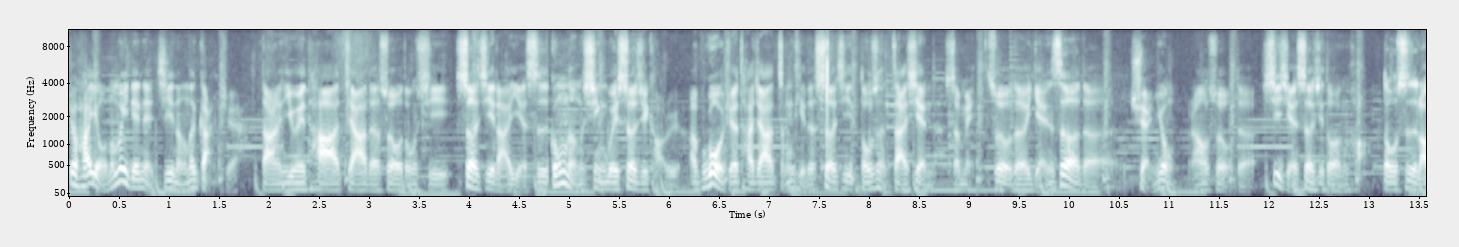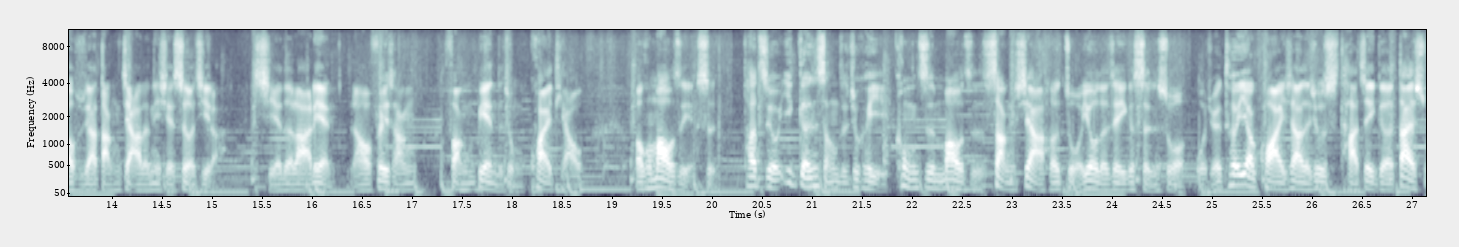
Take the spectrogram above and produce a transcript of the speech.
就还有那么一点点机能的感觉。当然，因为他家的所有东西设计来啊也是功能性为设计考虑啊。不过我觉得他家整体的设计都是很在线的审美，所有的颜色的选用，然后所有的细节设计都很好，都是老鼠家当家的那些设计了。斜的拉链，然后非常方便的这种快调，包括帽子也是。它只有一根绳子就可以控制帽子上下和左右的这一个伸缩。我觉得特意要夸一下的就是它这个袋鼠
